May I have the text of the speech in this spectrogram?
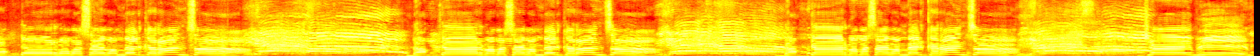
डॉक्टर बाबासाहेब आंबेडकरांचा. डॉक्टर बाबासाहेब आंबेडकरांचा. डॉक्टर बाबासाहेब आंबेडकरांचा. जय भीम.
